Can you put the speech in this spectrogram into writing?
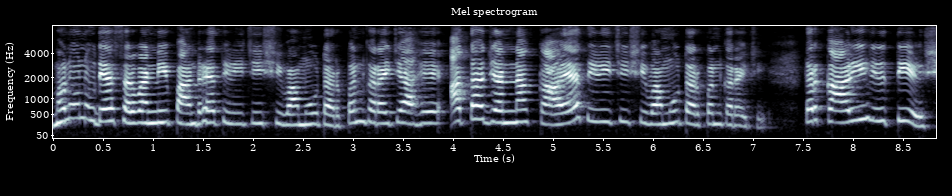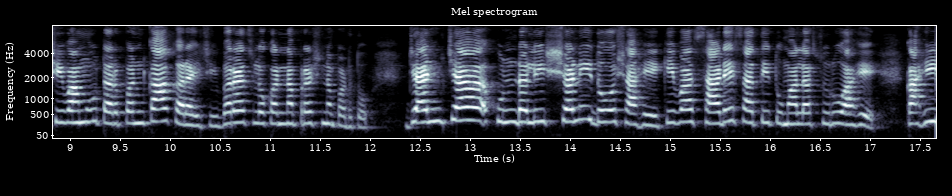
म्हणून उद्या सर्वांनी पांढऱ्या तिळीची शिवामूठ अर्पण करायची आहे. आता ज्यांना काळ्या तिळीची शिवामूठ अर्पण करायची तर काळी तीळ शिवामूठ अर्पण का करायची? बऱ्याच लोकांना प्रश्न पडतो. ज्यांच्या कुंडली शनी दोष आहे किंवा साडेसाती तुम्हाला सुरू आहे काही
